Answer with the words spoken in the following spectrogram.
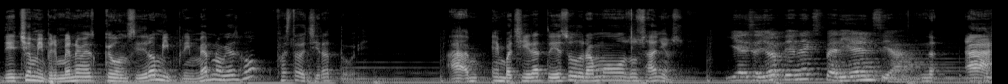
De hecho, mi primer noviazgo, que considero mi primer noviazgo, fue hasta bachillerato, güey. Ah, en bachillerato, y eso duramos dos años. Y el señor tiene experiencia. No- ah,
